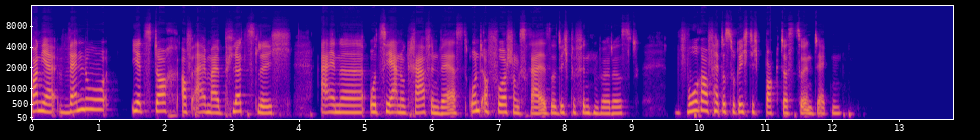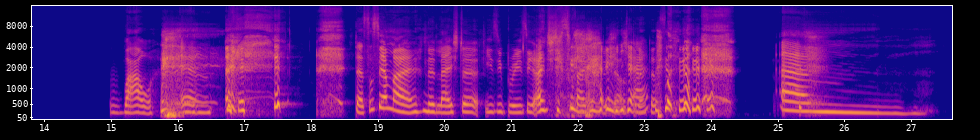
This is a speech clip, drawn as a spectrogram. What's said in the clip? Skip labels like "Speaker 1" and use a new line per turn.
Ronja, wenn du jetzt doch auf einmal plötzlich eine Ozeanografin wärst und auf Forschungsreise dich befinden würdest, worauf hättest du richtig Bock, das zu entdecken?
Wow. ähm. Das ist ja mal eine leichte, easy breezy Einstiegsfrage. ja. ähm,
